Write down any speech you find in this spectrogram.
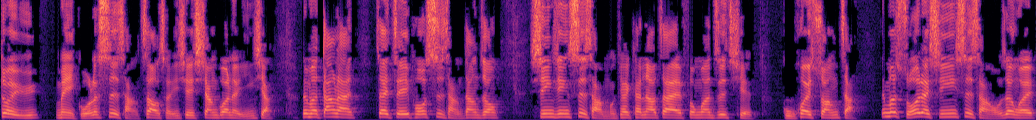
对于美国的市场造成一些相关的影响。那么当然，在这一波市场当中，新兴市场我们可以看到，在封关之前股会双涨，那么所谓的新兴市场，我认为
